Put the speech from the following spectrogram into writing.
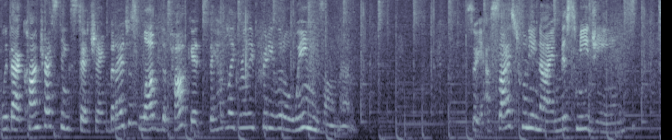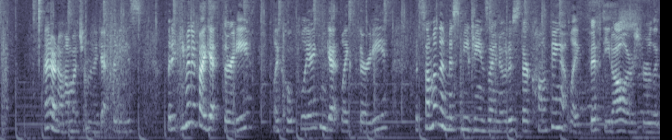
with that contrasting stitching, but I just love the pockets. They have like really pretty little wings on them. So yeah, size 29 Miss Me jeans. I don't know how much I'm gonna get for these, but even if I get 30, like hopefully I can get like 30, but some of the Miss Me jeans I noticed they're comping at like $50 for the,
